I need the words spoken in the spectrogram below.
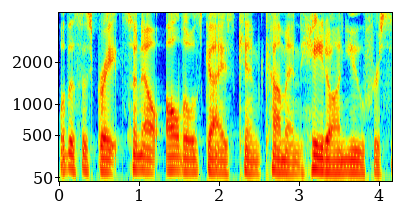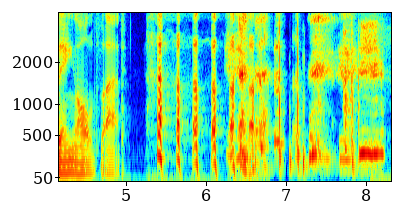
Well, this is great. So now all those guys can come and hate on you for saying all of that.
